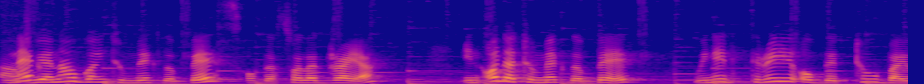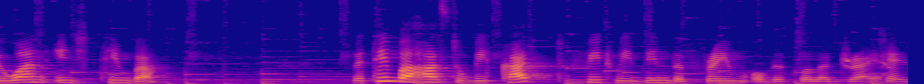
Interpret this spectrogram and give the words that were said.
Uh, we are now going to make the base of the solar dryer. In order to make the base, we need three of the two by one inch timber. The timber has to be cut to fit within the frame of the solar dryer. Okay.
